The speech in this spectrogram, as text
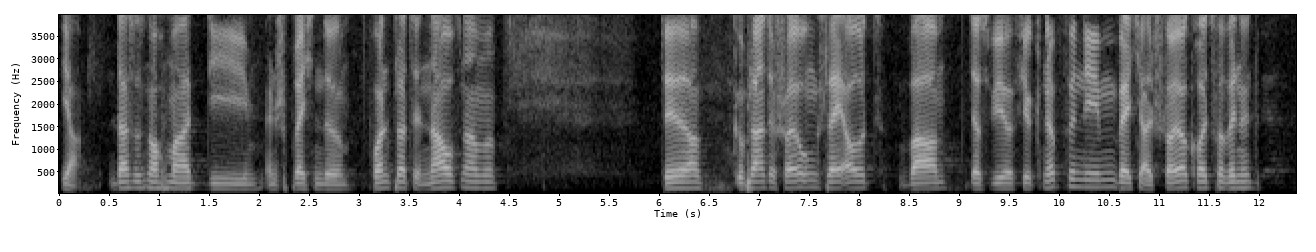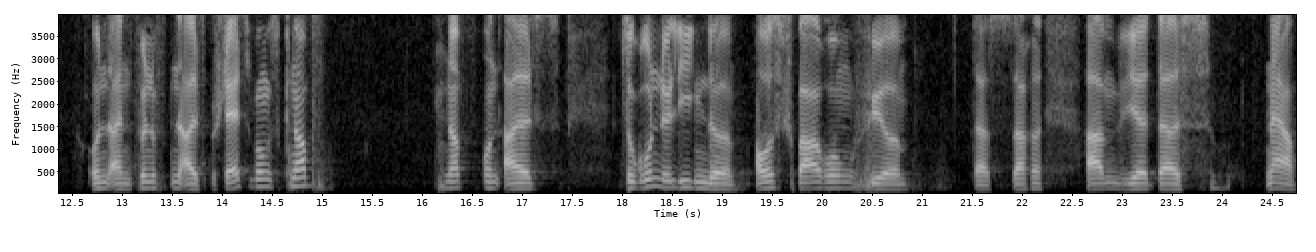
Ja, das ist nochmal die entsprechende Frontplatte in Nahaufnahme. Der geplante Steuerungslayout war, dass wir vier Knöpfe nehmen, welche als Steuerkreuz verwendet werden und einen fünften als Bestätigungsknopf Knopf und als zugrunde liegende Aussparung für das Sache haben wir das, naja,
